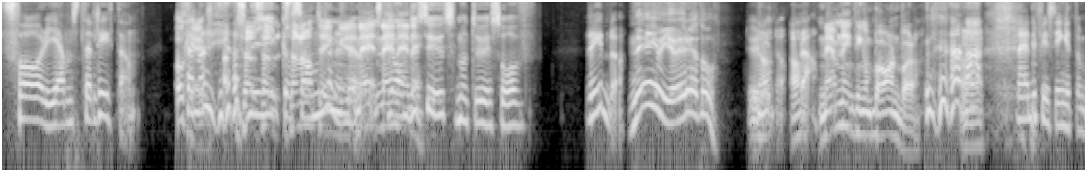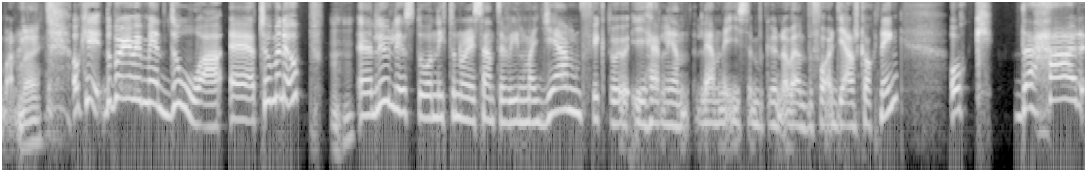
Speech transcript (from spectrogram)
för jämställdheten. Okej. Känner ni att Så- ni så- gick och så somnade någonting- nu? nej, nej, Jan, nej, Du nej. ser ut som att du är sovredo. Nej, men jag är redo. Du är Ja, redo. ja. Bra. Nämn ingenting om barn bara. Nej. Nej, det finns inget om barn. Nej. Okej, då börjar vi med då. Eh, tummen upp. Mhm. Eh, Luleås då 19-årige center Vilma Hjelm fick då i helgen lämna isen på grund av en befarad hjärnskakning. Och det här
